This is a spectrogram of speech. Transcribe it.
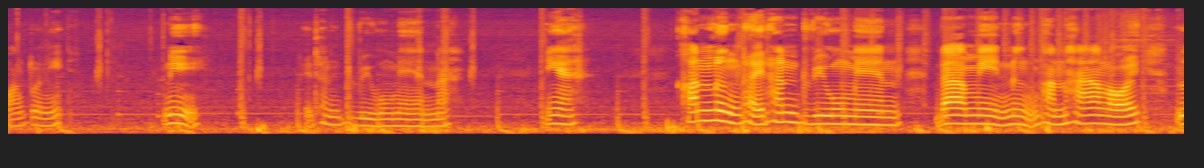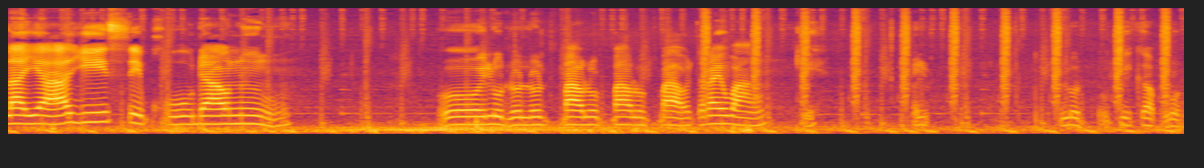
วางตัวนี้ นี่ไททันริวแมนนะ นี่ไง ขั้นหนึ่งไททันริวแมน ดาเมจหนึ่งพันห้าร้อยระยะยี่สิบคูดาวหนึ่งโอ้ย หลุดหลุดหลุดเปล่าหลุดเปล่าหลุดเปล่าจะได้วางโอเคไม่หลุดเมื่อกี้เกือบหลุด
